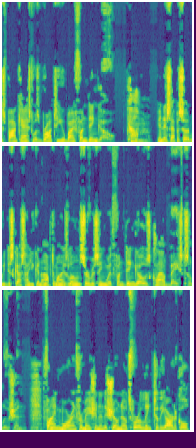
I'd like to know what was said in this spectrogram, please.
This podcast was brought to you by Fundingo. Come, in this episode, we discuss how you can optimize loan servicing with Fundingo's cloud based solution. Find more information in the show notes for a link to the article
